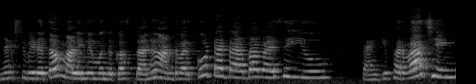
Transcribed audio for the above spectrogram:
నెక్స్ట్ వీడియోతో మళ్ళీ మీ ముందుకు వస్తాను అంతవరకు టాటా బాబాయ్ see you thank you for watching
